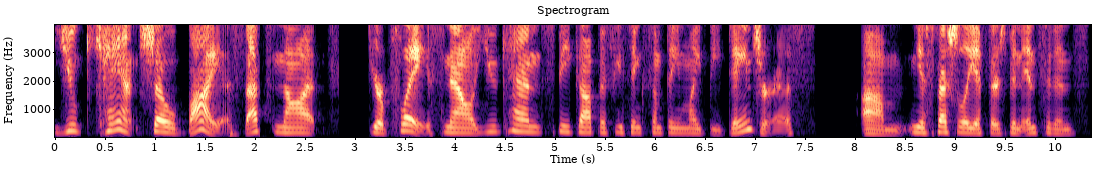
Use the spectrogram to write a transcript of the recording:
you can't show bias. That's not your place. Now, you can speak up if you think something might be dangerous, um, especially if there's been incidents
